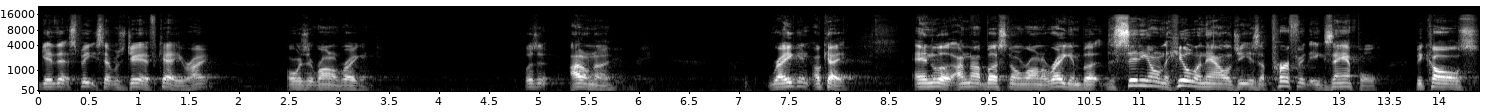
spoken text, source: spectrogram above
Gave that speech? That was JFK, right? Or was it Ronald Reagan? Was it? I don't know. Reagan? Okay. And look, I'm not busting on Ronald Reagan, but the city on the hill analogy is a perfect example because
